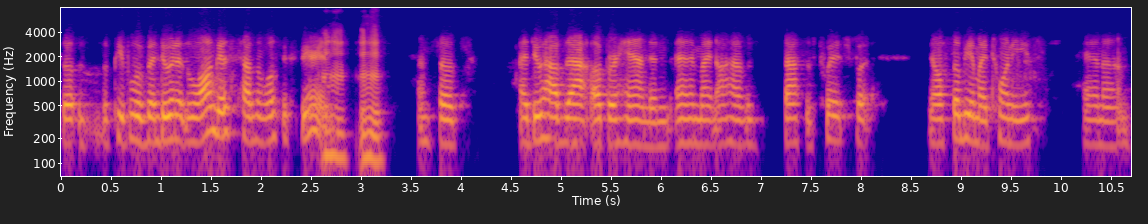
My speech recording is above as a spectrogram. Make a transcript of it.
the the people who've been doing it the longest have the most experience, Mhm, mhm. and so it's I do have that upper hand, and and I might not have as fast as Twitch, but you know I'll still be in my 20s, and um,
